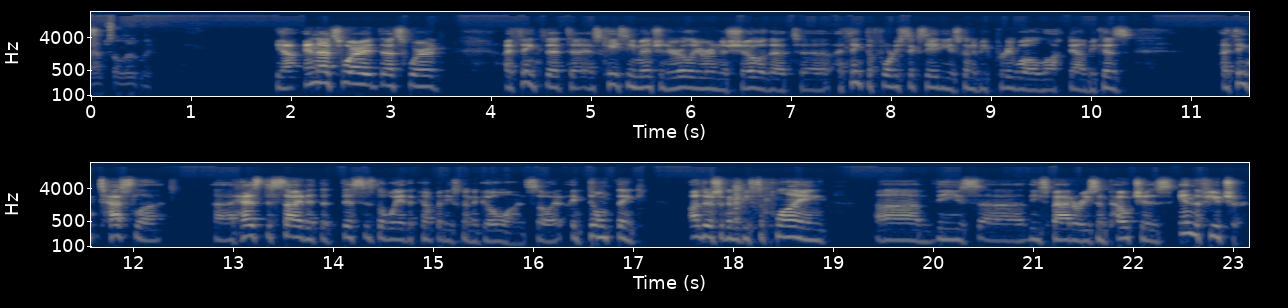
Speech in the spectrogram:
Absolutely. Yeah, and that's where that's where I think that, uh, as Casey mentioned earlier in the show, that uh, I think the 4680 is going to be pretty well locked down because I think Tesla uh, has decided that this is the way the company is going to go on. So I, I, don't think others are going to be supplying uh, these uh, these batteries and pouches in the future.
